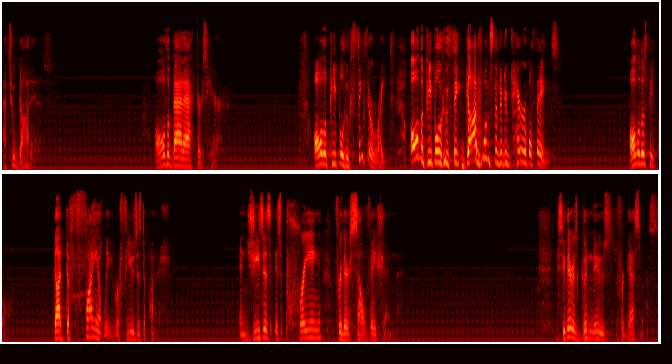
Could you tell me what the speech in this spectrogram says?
That's who God is. All the bad actors here all the people who think they're right, all the people who think God wants them to do terrible things. All of those people, God defiantly refuses to punish. And Jesus is praying for their salvation. You see, there is good news for Gesmas.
